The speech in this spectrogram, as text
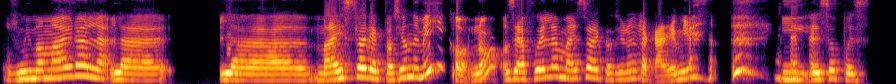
pues mi mamá era la, la, la maestra de actuación de México, ¿no? O sea, fue la maestra de actuación en la academia y eso pues,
